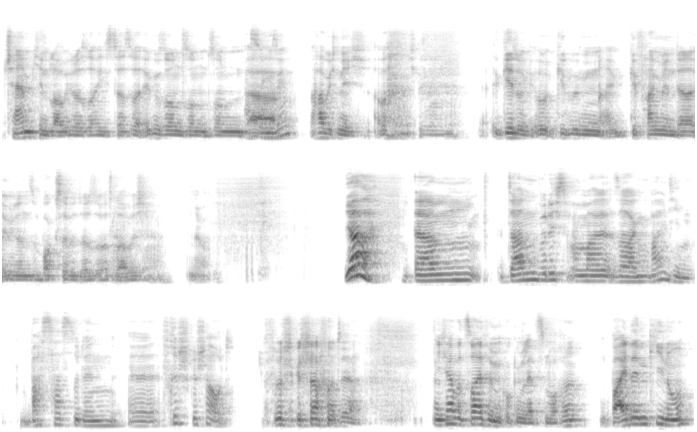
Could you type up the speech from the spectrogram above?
Champion, glaube ich, oder so hieß das. Das war irgend so ein. So ein, so ein Hast du ihn äh, gesehen? Habe ich nicht, aber Hab ich gesehen. geht um irgendeinen Gefangenen, der irgendwann so ein Boxer wird oder sowas, glaube ich. Ja. Ja. Ja, ähm, dann würde ich mal sagen, Valentin, was hast du denn äh, frisch geschaut? Frisch geschaut, ja. Ich habe zwei Filme gucken letzte Woche. Beide im Kino.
